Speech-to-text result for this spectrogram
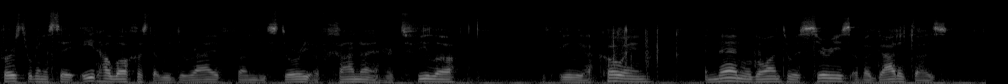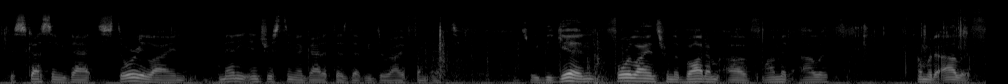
First, we're going to say eight halachas that we derive from the story of Chana and her tefillah with Eli Cohen, and then we'll go on to a series of agaritas discussing that storyline, many interesting agaritas that we derive from it. So we begin four lines from the bottom of Lamed Aleph, Amud Aleph.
